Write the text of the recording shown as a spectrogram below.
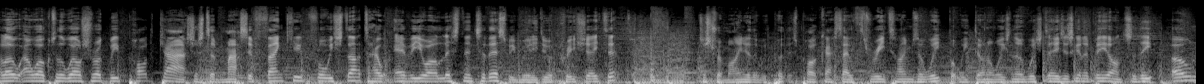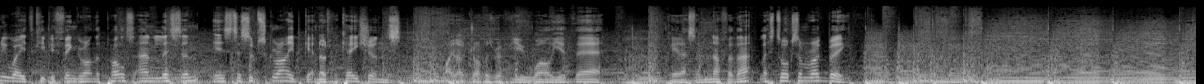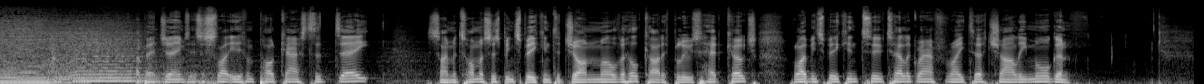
Hello and welcome to the Welsh Rugby Podcast. Just a massive thank you before we start to however you are listening to this. We really do appreciate it. Just a reminder that we put this podcast out three times a week, but we don't always know which days it's going to be on. So the only way to keep your finger on the pulse and listen is to subscribe, get notifications. Why not drop us a review while you're there? Okay, that's enough of that. Let's talk some rugby. Ben James. It's a slightly different podcast today. Simon Thomas has been speaking to John Mulvihill, Cardiff Blues head coach, while I've been speaking to Telegraph writer Charlie Morgan.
